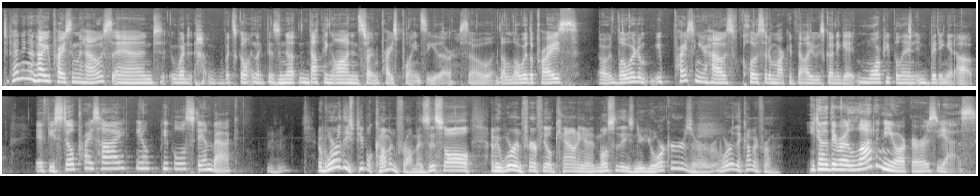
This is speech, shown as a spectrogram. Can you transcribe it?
depending on how you're pricing the house and what what's going like, there's no, nothing on in certain price points either. So the lower the price, or lower to, pricing your house closer to market value is going to get more people in and bidding it up. If you still price high, you know people will stand back. Mm-hmm. And where are these people coming from? Is this all? I mean, we're in Fairfield County. Are most of these New Yorkers, or where are they coming from? You know, there were a lot of New Yorkers, yes,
